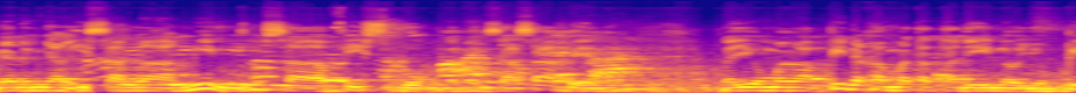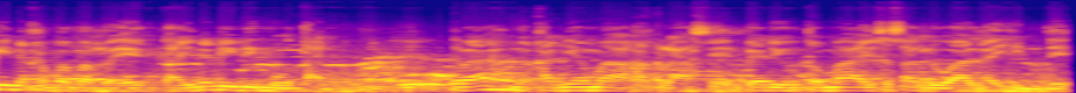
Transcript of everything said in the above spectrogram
meron nga isang ah, meme sa Facebook na nagsasabi na yung mga pinakamatatalino, yung pinakamababait ay nalilimutan. Di ba? Ng kanyang mga kaklase. Pero yung tumayo sa salual ay hindi.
